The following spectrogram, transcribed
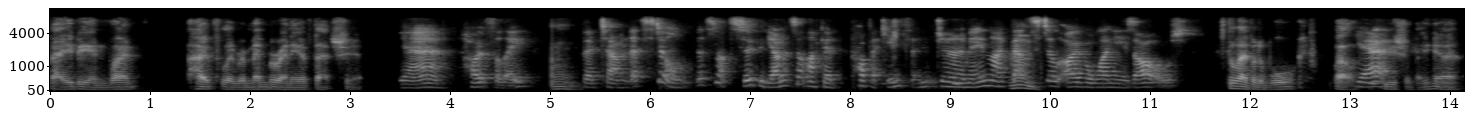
baby and won't hopefully remember any of that shit. yeah, hopefully. Mm. But um, that's still that's not super young. It's not like a proper infant. Do you know what I mean? Like that's Mm. still over one years old. Still able to walk. Well, Yeah. usually, yeah.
